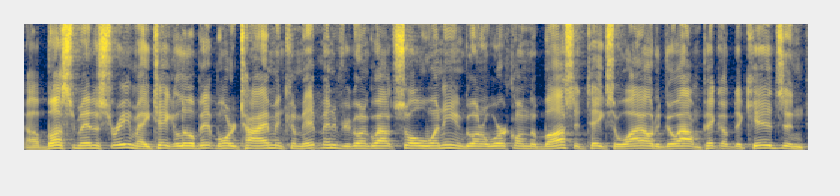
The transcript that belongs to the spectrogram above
Uh, bus ministry may take a little bit more time and commitment. If you're going to go out soul winning and going to work on the bus, it takes a while to go out and pick up the kids and,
